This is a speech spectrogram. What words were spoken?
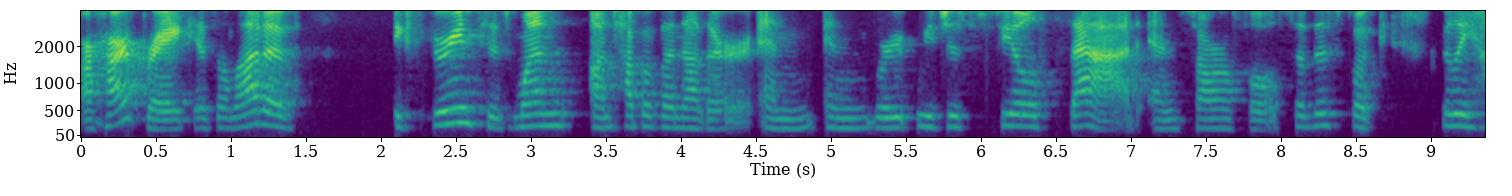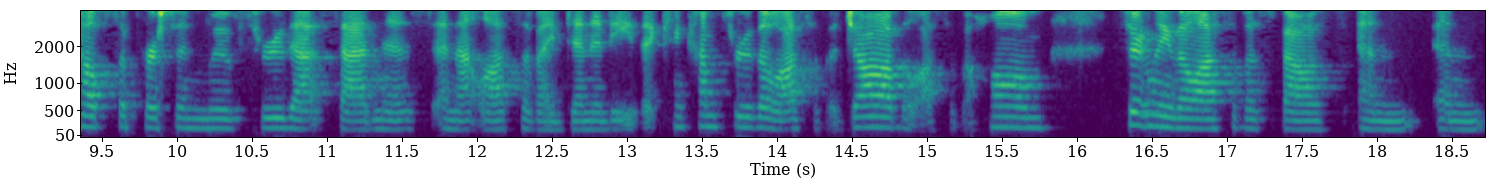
our heartbreak is a lot of experiences one on top of another and and we we just feel sad and sorrowful. So this book really helps a person move through that sadness and that loss of identity that can come through the loss of a job the loss of a home certainly the loss of a spouse and and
